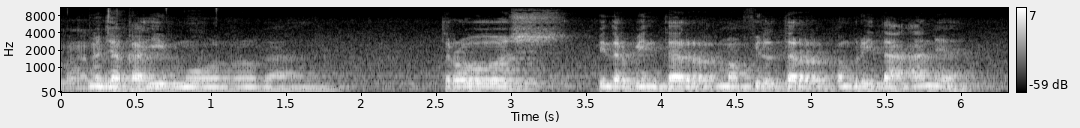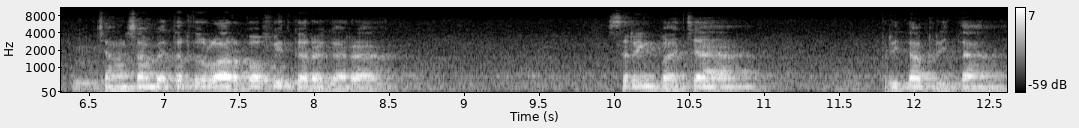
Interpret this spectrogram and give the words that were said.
Mangan. menjaga imun kan terus pinter-pinter memfilter pemberitaan ya Hmm. jangan sampai tertular covid gara-gara sering baca berita-berita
